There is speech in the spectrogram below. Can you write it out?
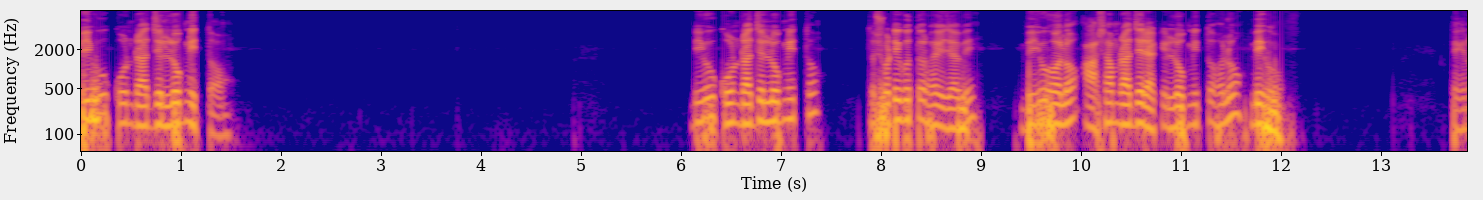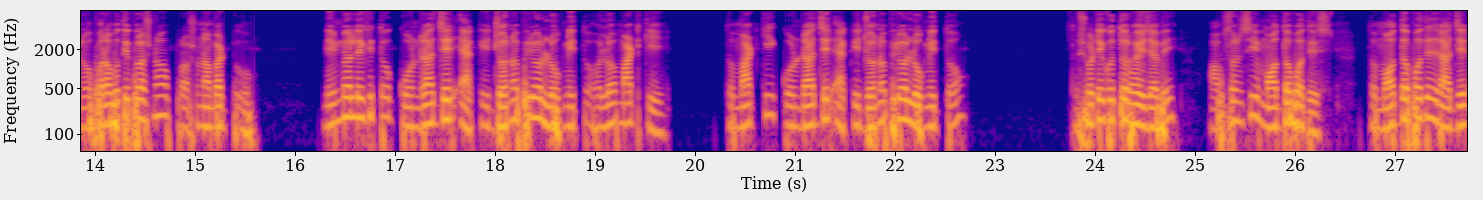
বিহু কোন রাজ্যের লোকনৃত্য? বিহু কোন রাজ্যের লোকনৃত্য? তো সঠিক উত্তর হয়ে যাবে, বিহু হলো আসাম রাজ্যের একটি লোকনৃত্য হলো বিহু। দেখে নেব পরবর্তী প্রশ্ন প্রশ্ন নাম্বার টু নিম্নলিখিত কোন রাজ্যের একটি জনপ্রিয় লোকনৃত্য হলো মাটকি? তো মাটকি কোন রাজ্যের একটি জনপ্রিয় লোকনৃত্য? তো সঠিক উত্তর হয়ে যাবে, অপশন সি, মধ্যপ্রদেশ। তো মধ্যপ্রদেশ রাজ্যের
